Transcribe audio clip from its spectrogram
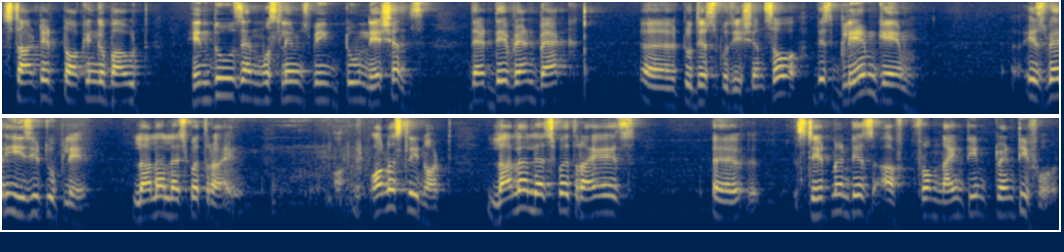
started talking about Hindus and Muslims being two nations that they went back uh, to this position. So, this blame game is very easy to play. Lala Lajpat Rai, honestly not. Lala Lajpat Rai's uh, statement is from 1924.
